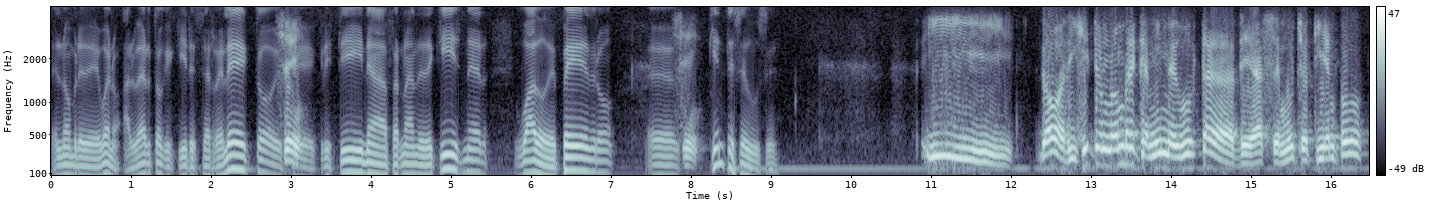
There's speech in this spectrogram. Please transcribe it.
el nombre de, bueno, Alberto que quiere ser reelecto, este, Cristina Fernández de Kirchner, Guado de Pedro, eh, ¿quién te seduce? Y no, dijiste un nombre que a mí me gusta de hace mucho tiempo,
